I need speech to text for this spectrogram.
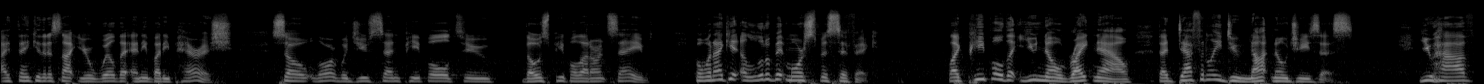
I thank you that it's not your will that anybody perish. So, Lord, would you send people to those people that aren't saved? But when I get a little bit more specific, like people that you know right now that definitely do not know Jesus, you have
